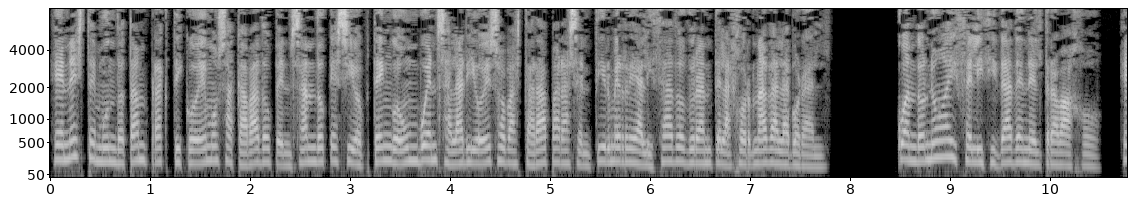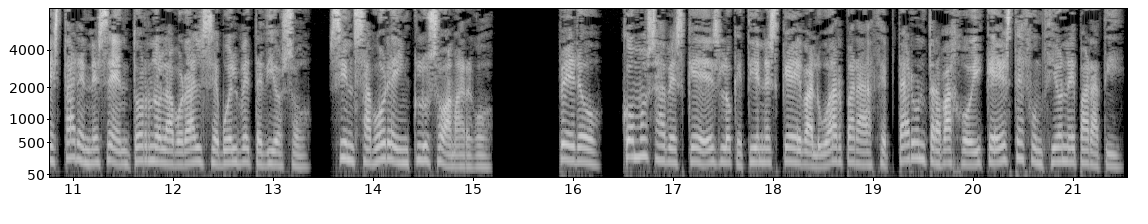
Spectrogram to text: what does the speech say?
En este mundo tan práctico hemos acabado pensando que si obtengo un buen salario eso bastará para sentirme realizado durante la jornada laboral. Cuando no hay felicidad en el trabajo, estar en ese entorno laboral se vuelve tedioso, sin sabor e incluso amargo. Pero, ¿cómo sabes qué es lo que tienes que evaluar para aceptar un trabajo y que éste funcione para ti?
